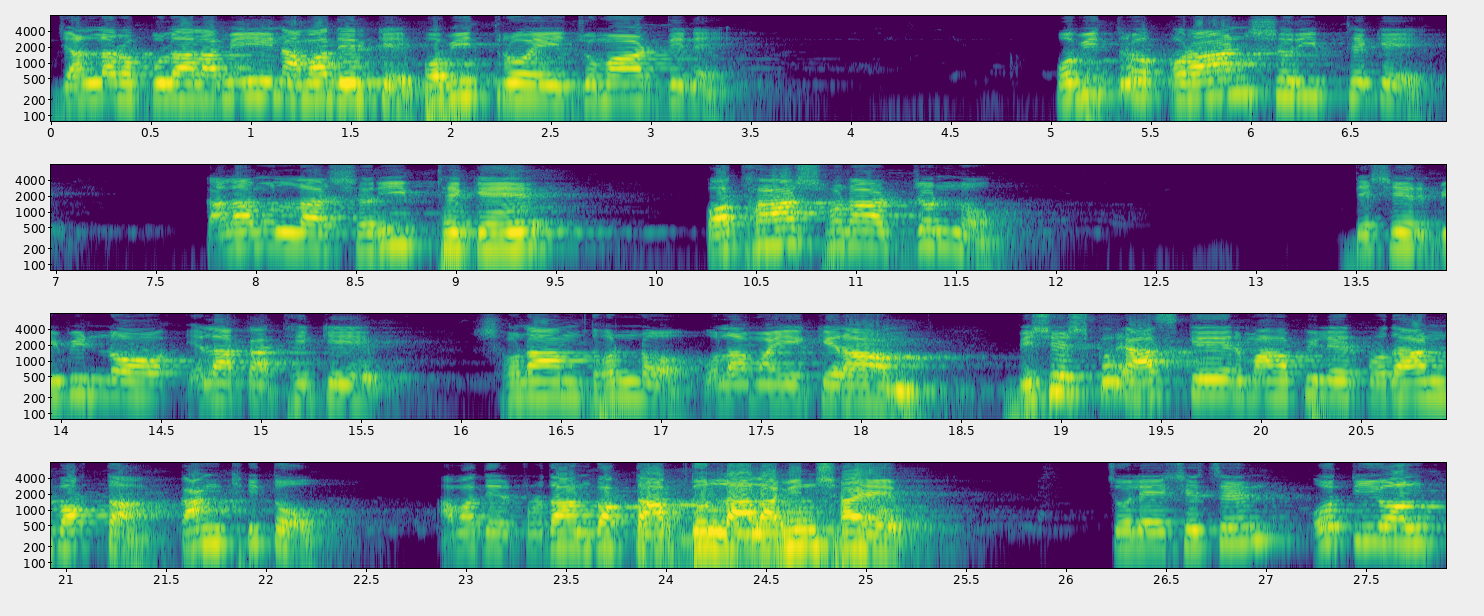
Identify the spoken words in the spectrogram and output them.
জাল্লা রব্বুল আলমিন আমাদেরকে পবিত্র এই জুমার দিনে পবিত্র কোরআন শরীফ থেকে, কালামুল্লাহ শরীফ থেকে কথা শোনার জন্য দেশের বিভিন্ন এলাকা থেকে সুনামধন্য ওলামায়ে কেরাম, বিশেষ করে আজকের মাহফিলের প্রধান বক্তা, কাঙ্ক্ষিত আমাদের প্রধান বক্তা আবদুল্লাহ আলামিন সাহেব চলে এসেছেন। অতি অল্প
